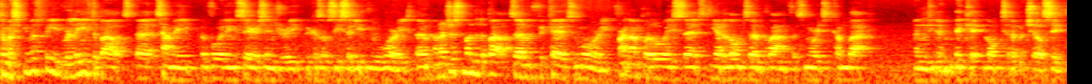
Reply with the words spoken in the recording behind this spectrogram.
Thomas, you must be relieved about uh, Tammy avoiding serious injury because obviously you said you, you were worried. Um, and I just wondered about um, Fikayo Tomori. Frank Lampard always said he had a long-term plan for Tomori to come back and you know make it long-term at Chelsea.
